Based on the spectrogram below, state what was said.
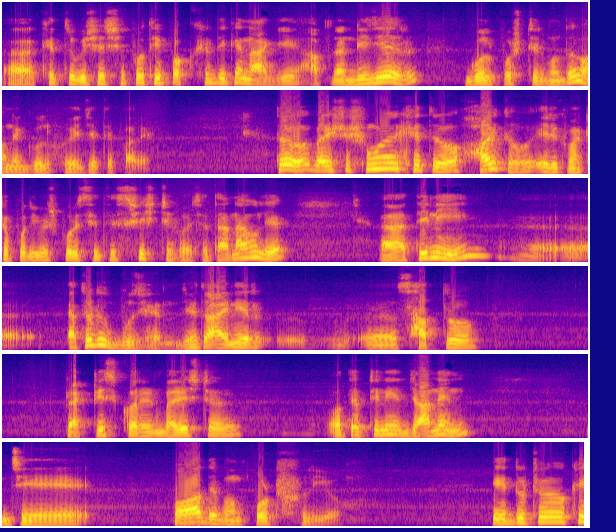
আহ, ক্ষেত্র বিশেষে প্রতিপক্ষের দিকে না গিয়ে আপনার নিজের গোল পোস্টের মধ্যে অনেক গোল হয়ে যেতে পারে। তো ব্যারিস্টার সুমনের ক্ষেত্রেও হয়তো এরকম একটা পরিবেশ পরিস্থিতির সৃষ্টি হয়েছে। তা না হলে তিনি এতটুকু বুঝেন যেহেতু আইনের ছাত্র প্র্যাকটিস করেন ব্যারিস্টার অতএব তিনি জানেন যে পদ এবং পোর্টফোলিও এই দুটোকে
